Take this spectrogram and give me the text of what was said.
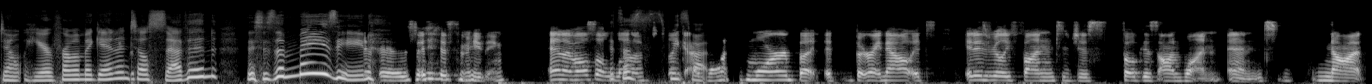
Don't hear from him again until seven. This is amazing. It is. It is amazing and I've also it's loved like spot. I want more, but it, but right now it's it is really fun to just focus on one and not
